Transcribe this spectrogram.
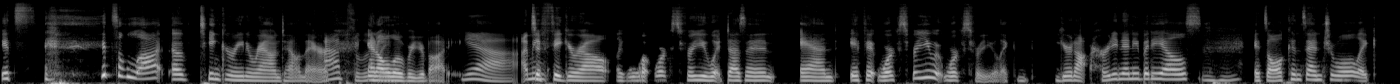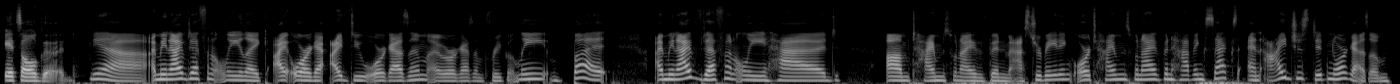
it's it's a lot of tinkering around down there Absolutely. and all over your body Yeah. I mean to figure out like what works for you, what doesn't, and if it works for you, it works for you. Like you're not hurting anybody else. mhm. It's all consensual. Like it's all good. Yeah. I mean, I've definitely like I orga I do orgasm. I orgasm frequently, but I mean, I've definitely had um times when I've been masturbating or times when I've been having sex and I just didn't orgasm.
